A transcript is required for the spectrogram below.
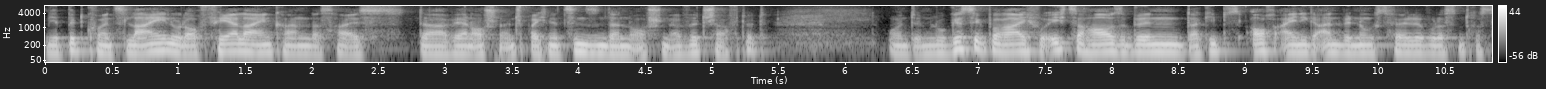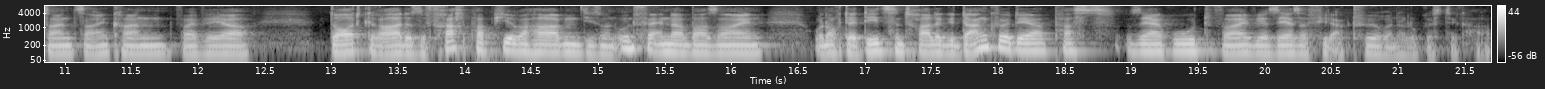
mir Bitcoins leihen oder auch verleihen kann. Das heißt, da werden auch schon entsprechende Zinsen dann auch schon erwirtschaftet. Und im Logistikbereich, wo ich zu Hause bin, da gibt es auch einige Anwendungsfälle, wo das interessant sein kann, weil wir ja dort gerade so Frachtpapiere haben, die sollen unveränderbar sein. Und auch der dezentrale Gedanke, der passt sehr gut, weil wir sehr, sehr viele Akteure in der Logistik haben.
